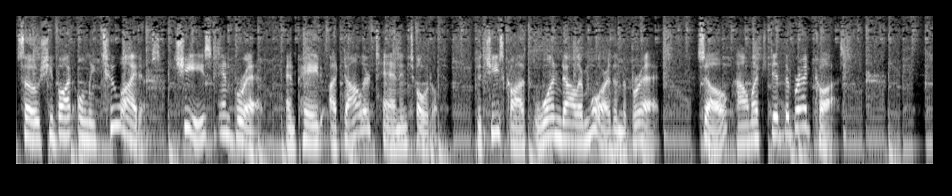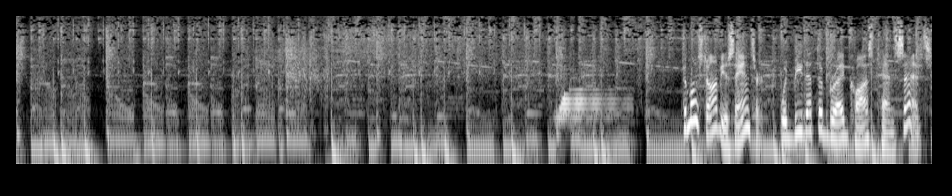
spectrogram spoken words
so she bought only two items cheese and bread and paid $1.10 in total. The cheese cost $1 more than the bread. So, how much did the bread cost? The most obvious answer would be that the bread cost 10 cents.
